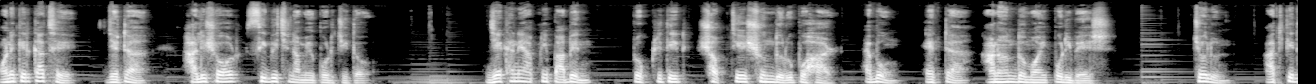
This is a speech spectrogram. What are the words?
অনেকের কাছে যেটা হালিশহর সি বিচ নামেও পরিচিত, যেখানে আপনি পাবেন প্রকৃতির সবচেয়ে সুন্দর উপহার এবং একটা আনন্দময় পরিবেশ। চলুন, আজকের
